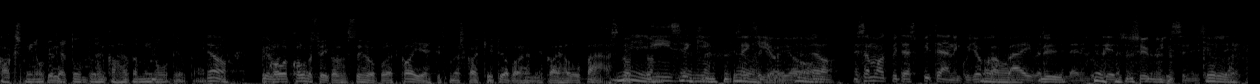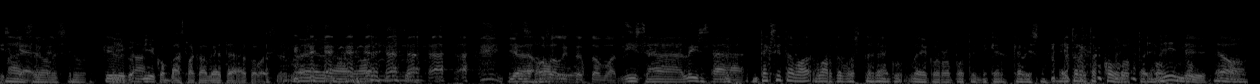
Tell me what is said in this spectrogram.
kaksi minuuttia, Kyllä. tuntui ihan kahdelta minuutilta. että- Joo, kyllä. Kol- kolmes viikossa se hyvä puoli, että Kai ehtisi myös kaikkiin työpajoihin, mihin Kai haluaa päästä. Niin, Niin sekin, sekin on joo. Joo. Ne samat pitäisi pitää niin kuin joka Joo. päivä Niin. silleen, niin kuin tietyssä syklissä, niin sitten Kyllä, ehtis näin käydä. se olisi juuri. Kyllä, Viikon, viikon päästä alkaa vetää ja tulee se. Ja osallistujat ovat lisää, lisää. Eikö sitä va- varten voisi tehdä joku Lego-robotin, mikä kävisi? Ei tarvita kouluttajia. Niin, niin, joo.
